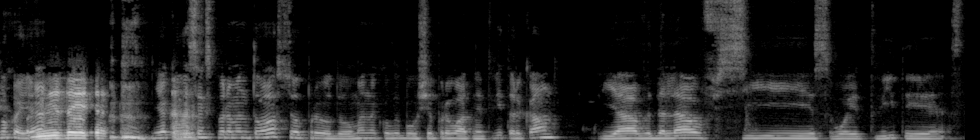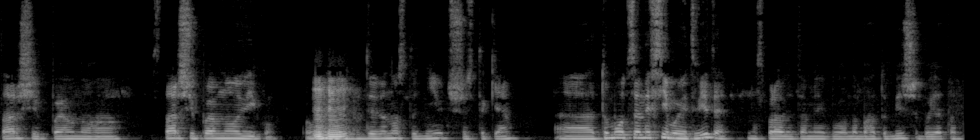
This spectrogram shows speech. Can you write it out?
Слухай, я, Мені здається, я колись Ага. експериментував з цього приводу. У мене, коли був ще приватний твіттер аккаунт, я видаляв всі свої твіти старші певного, старші певного віку. По-моєму, 90 днів чи щось таке. Е, тому це не всі мої твіти. Насправді там їх було набагато більше, бо я там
